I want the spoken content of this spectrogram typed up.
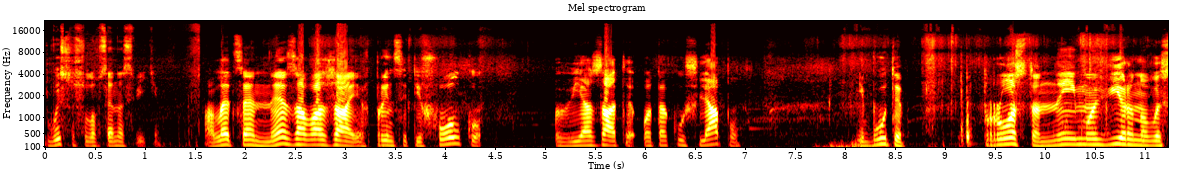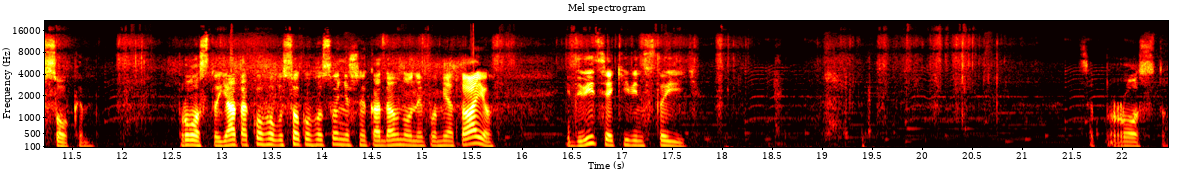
Висушило все на світі. Але це не заважає, в принципі, фолку в'язати отаку шляпу і бути просто неймовірно високим. Просто я такого високого соняшника давно не пам'ятаю. І дивіться, який він стоїть. Це просто.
